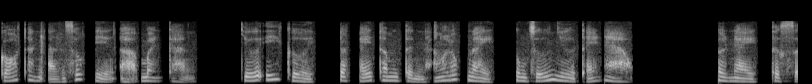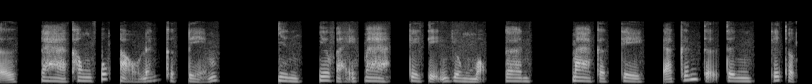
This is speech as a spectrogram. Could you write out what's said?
Có thanh ảnh xuất hiện ở bên cạnh, chứa ý cười cho thấy tâm tình hắn lúc này sung sướng như thế nào. Người này thực sự là không phúc hậu đến cực điểm. Nhìn như vậy mà tùy tiện dùng một tên mà cực kỳ đã kính tự tin kỹ thuật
